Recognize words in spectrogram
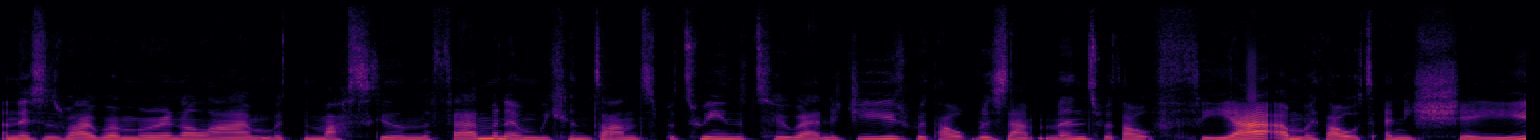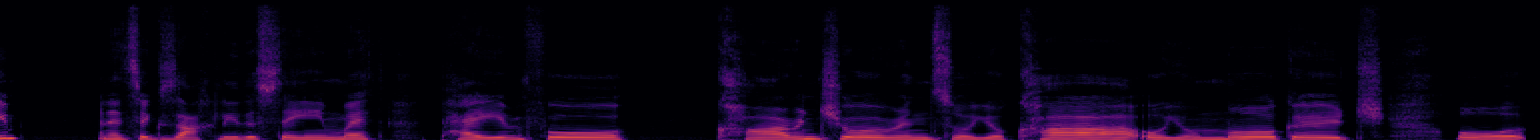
And this is why when we're in alignment with the masculine and the feminine we can dance between the two energies without resentment without fear and without any shame. And it's exactly the same with paying for car insurance or your car or your mortgage or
